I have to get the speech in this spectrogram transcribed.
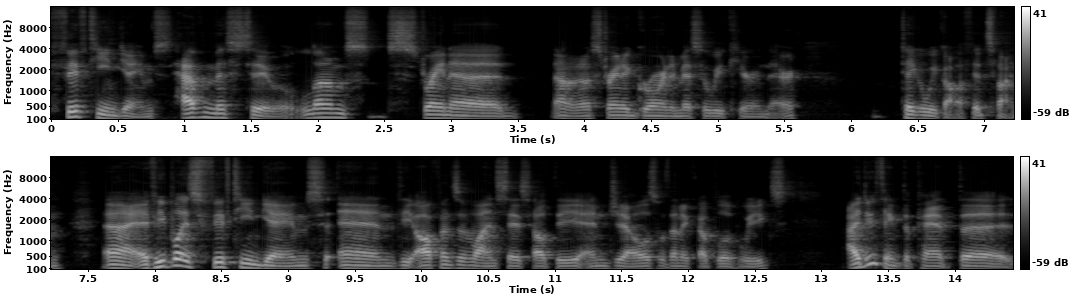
15 games, have him miss two, let him strain a I don't know strain a groin and miss a week here and there. Take a week off. It's fine. Uh, if he plays 15 games and the offensive line stays healthy and gels within a couple of weeks, I do think the Pan- the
